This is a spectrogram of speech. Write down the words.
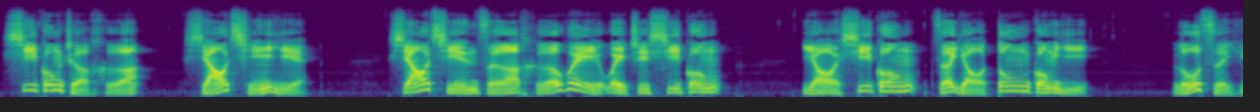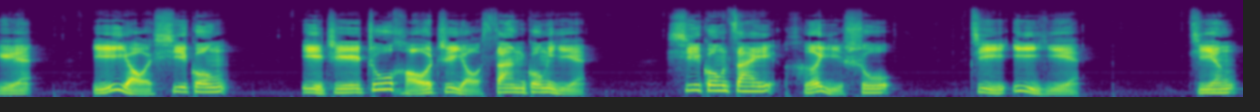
西宫者何？小寝也。小寝则何谓谓之西宫？有西宫，则有东宫矣。鲁子曰。已有西宫，亦知诸侯之有三公也。西宫哉，何以书？既义也。经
